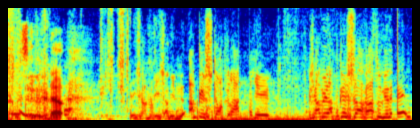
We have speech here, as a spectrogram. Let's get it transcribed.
Alright, let's even it out. Ich hab, ich hab ihn abgestochen, hab ich ihn. Ich hab ihn abgestochen, hast du gesehen?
